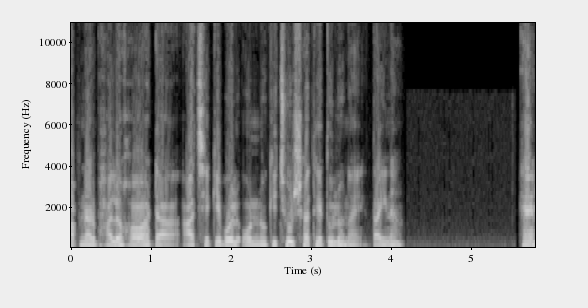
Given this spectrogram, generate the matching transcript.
আপনার ভালো হওয়াটা আছে কেবল অন্য কিছুর সাথে তুলনায়, তাই না? হ্যাঁ?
